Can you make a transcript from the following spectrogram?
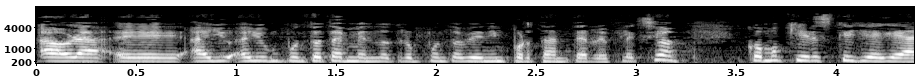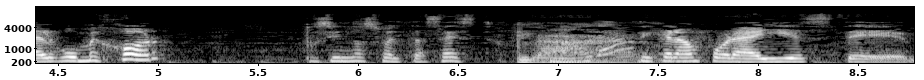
ahora eh, hay, hay un punto también, otro punto bien importante de reflexión. ¿Cómo quieres que llegue algo mejor? Pues si no sueltas esto. ¿no? Claro. Dijeran por ahí, este,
